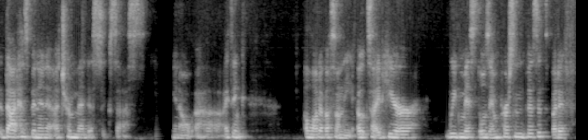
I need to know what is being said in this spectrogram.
that has been a, a tremendous success. You know, uh, I think a lot of us on the outside here, we've missed those in-person visits, but if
